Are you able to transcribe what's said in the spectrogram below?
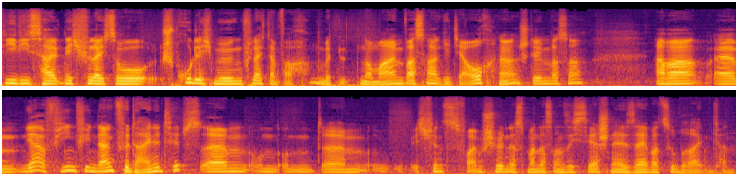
Die, die es halt nicht vielleicht so sprudelig mögen, vielleicht einfach mit normalem Wasser, geht ja auch, ne, stillem Wasser. Aber ähm, ja, vielen, vielen Dank für deine Tipps. Ähm, und und ähm, ich finde es vor allem schön, dass man das an sich sehr schnell selber zubereiten kann.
